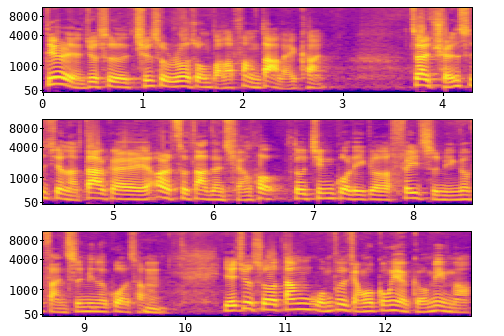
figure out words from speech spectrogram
第二点就是，其实如果说我们把它放大来看，在全世界呢，大概二次大战前后都经过了一个非殖民跟反殖民的过程。也就是说，当我们不是讲过工业革命吗？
